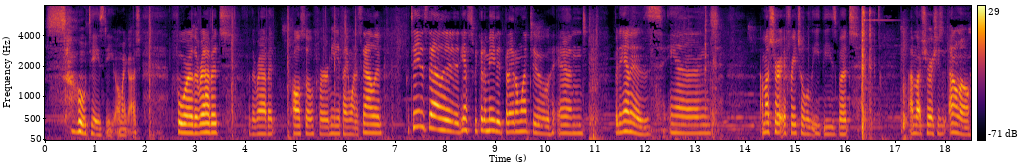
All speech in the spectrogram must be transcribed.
so tasty. Oh my gosh. For the rabbit, for the rabbit, also for me if I want a salad. Potato salad. Yes, we could have made it, but I don't want to. And bananas. And I'm not sure if Rachel will eat these, but I'm not sure. She's, I don't know.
